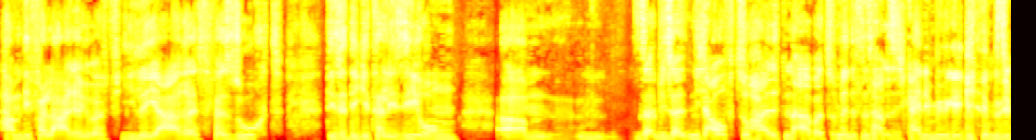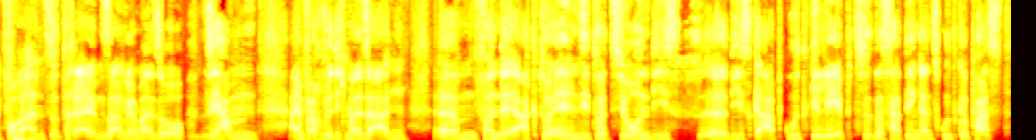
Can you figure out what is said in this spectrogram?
haben die Verlage über viele Jahre es versucht, diese Digitalisierung ähm, nicht aufzuhalten, aber zumindest haben sie sich keine Mühe gegeben, sie voranzutreiben, sagen wir mal so. Sie haben einfach, würde ich mal sagen, ähm, von der aktuellen Situation, die es, äh, die es gab, gut gelebt. Das hat ihnen ganz gut gepasst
